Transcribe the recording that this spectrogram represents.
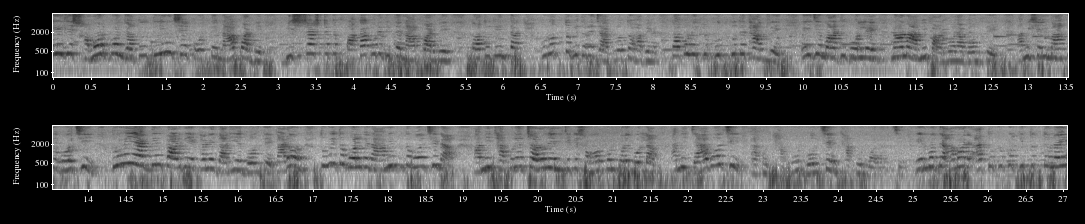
এই যে সমর্পণ যতদিন সে করতে না পারবে, বিশ্বাসটাকে পাকা করে দিতে না পারবে, ততদিন তার ঠাকুরত্ব ভিতরে জাগ্রত হবে না। তখন একটু খুঁতখুঁতে থাকবে। এই যে মাটি বললে না না, আমি পারব না বলতে। আমি সেই মাকে বলছি, তুমি একদিন পারবে এখানে দাঁড়িয়ে বলতে। কারণ তুমি তো বলবে না, আমি তো বলছি না। আমি ঠাকুরের চরণে নিজেকে সমর্পণ করে বললাম, আমি যা বলছি, এখন ঠাকুর বলছেন, ঠাকুর বলাচ্ছে। এর মধ্যে আমার এতটুকু কৃতিত্ব নেই,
